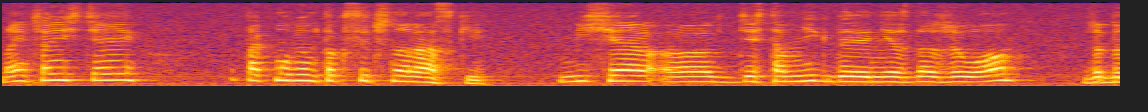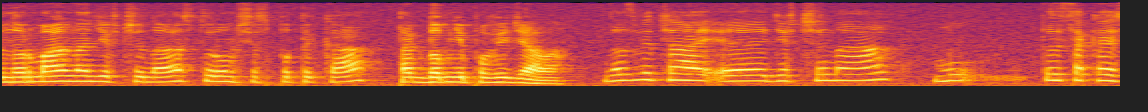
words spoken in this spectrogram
najczęściej tak mówią toksyczne laski. Mi się e, gdzieś tam nigdy nie zdarzyło, żeby normalna dziewczyna, z którą się spotyka, tak do mnie powiedziała. Zazwyczaj e, dziewczyna, mu, to jest jakaś,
